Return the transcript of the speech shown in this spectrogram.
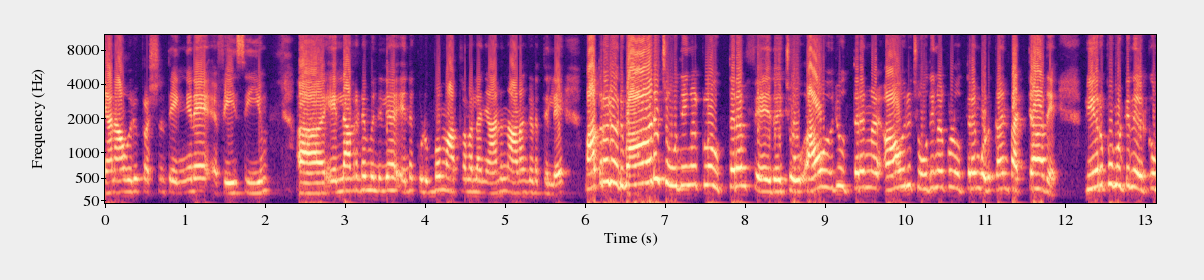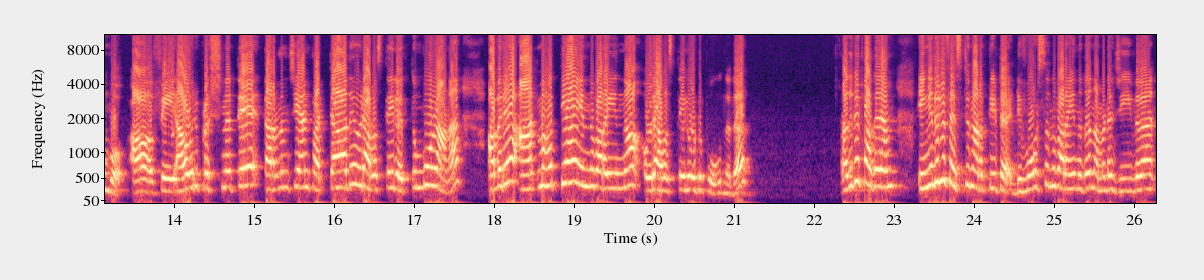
ഞാൻ ആ ഒരു പ്രശ്നത്തെ എങ്ങനെ ഫേസ് ചെയ്യും? എല്ലാവരുടെ മുന്നിൽ എന്റെ കുടുംബം മാത്രമല്ല ഞാനും നാണം കിടത്തില്ലേ? മാത്രമല്ല ഒരുപാട് ചോദ്യങ്ങൾക്കുള്ള ഉത്തരം ആ ഒരു ഉത്തരങ്ങൾ ആ ഒരു ചോദ്യങ്ങൾക്കുള്ള ഉത്തരം കൊടുക്കാൻ പറ്റാതെ വീർപ്പ് മുട്ടി നിൽക്കുമ്പോൾ ആ ആ ഒരു പ്രശ്നത്തെ തരണം ചെയ്യാൻ പറ്റാതെ ഒരു അവസ്ഥയിൽ എത്തുമ്പോഴാണ് അവർ ആത്മഹത്യ എന്ന് പറയുന്ന ഒരു അവസ്ഥയിലോട്ട് പോകുന്നത്. അതിന് പകരം ഇങ്ങനൊരു ഫെസ്റ്റ് നടത്തിയിട്ട് ഡിവോഴ്സ് എന്ന് പറയുന്നത് നമ്മുടെ ജീവിതം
